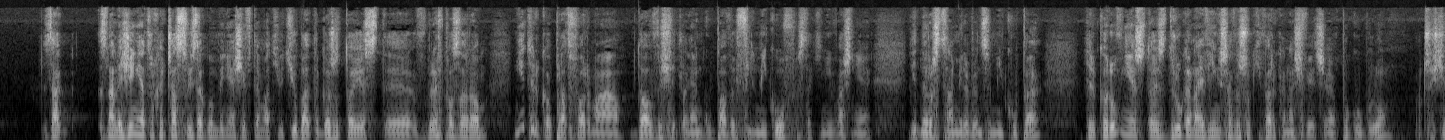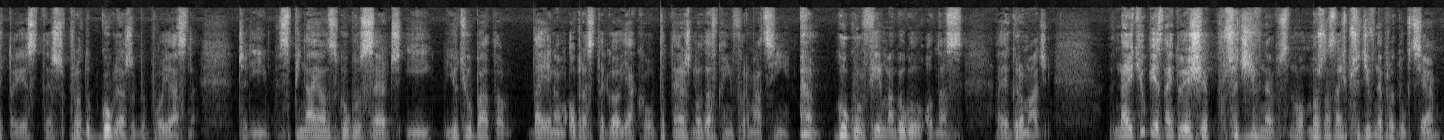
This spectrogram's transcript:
znalezienia trochę czasu i zagłębienia się w temat YouTube'a, tego, że to jest e, wbrew pozorom nie tylko platforma do wyświetlania głupawych filmików z takimi właśnie jednorożcami robiącymi kupę, tylko również to jest druga największa wyszukiwarka na świecie po Google. Oczywiście to jest też produkt Google'a, żeby było jasne. Czyli spinając Google Search i YouTube'a, to daje nam obraz tego, jaką potężną dawkę informacji Google, firma Google od nas e, gromadzi. Na YouTubie znajduje się przedziwne, można znaleźć przedziwne produkcje,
